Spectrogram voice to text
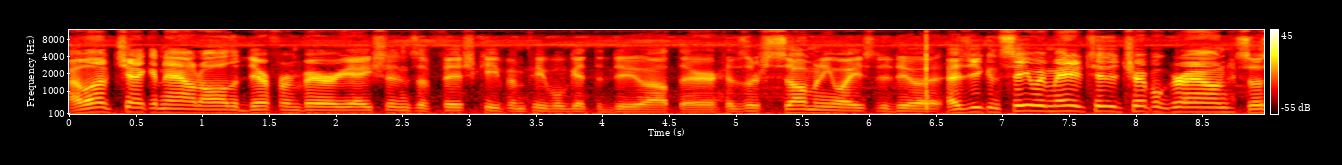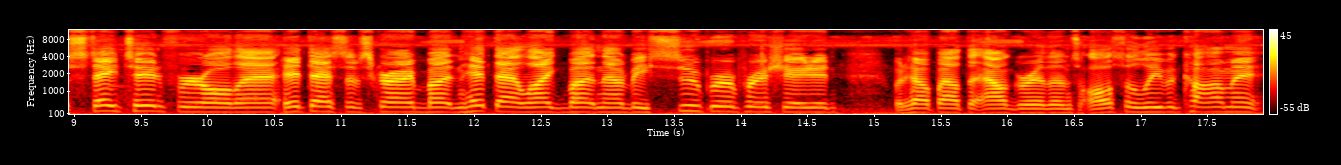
I love checking out all the different variations of fish keeping people get to do out there because there's so many ways to do it. As you can see, we made it to the Triple Crown. So stay tuned for all that. Hit that subscribe button, hit that like button. That would be super appreciated. Would help out the algorithms. Also leave a comment.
